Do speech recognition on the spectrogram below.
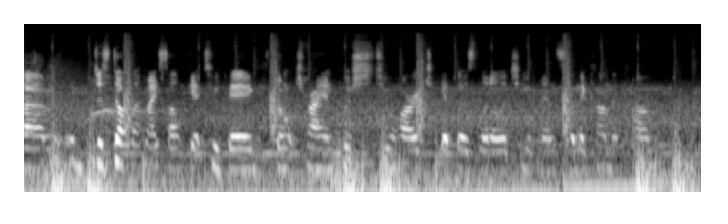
Um, just don't let myself get too big. Don't try and push too hard to get those little achievements. When they come, they come.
